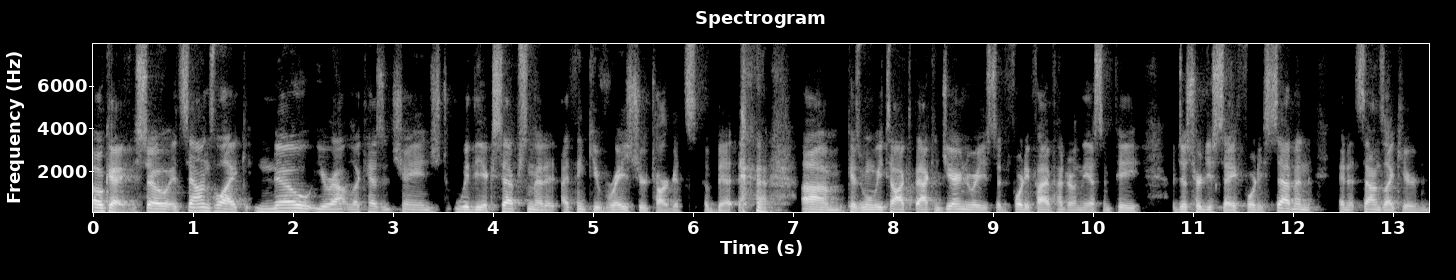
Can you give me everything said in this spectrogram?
Okay, so it sounds like no, your outlook hasn't changed, with the exception that it, I think you've raised your targets a bit. Because um, when we talked back in January, you said 4,500 on the S and P. I just heard you say 47, and it sounds like you're.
